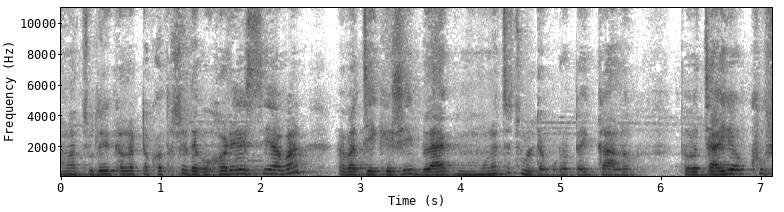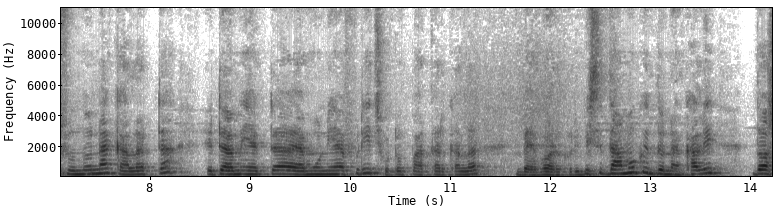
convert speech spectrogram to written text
আমার চুলের কালারটা কত সে, দেখো, ঘরে এসেছি আবার আবার জেকে সেই ব্ল্যাক মনে হচ্ছে চুলটা পুরোটাই কালো। তো যাই হোক, খুব সুন্দর না কালারটা? এটা আমি একটা অ্যামোনিয়া ফ্রি ছোট পাতার কালার ব্যবহার করি। বেশি দামও কিন্তু না, খালি দশ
